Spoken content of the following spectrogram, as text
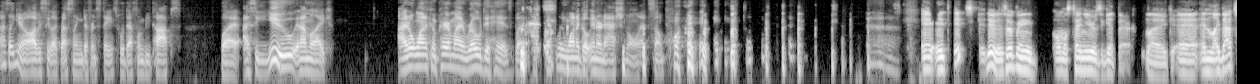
i was like you know obviously like wrestling in different states will definitely be tops but i see you and i'm like I don't want to compare my road to his, but I definitely want to go international at some point. it, it it's dude. It took me almost ten years to get there. Like and, and like that's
